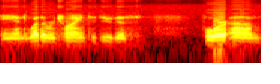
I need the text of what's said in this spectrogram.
and whether we're trying to do this for um,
